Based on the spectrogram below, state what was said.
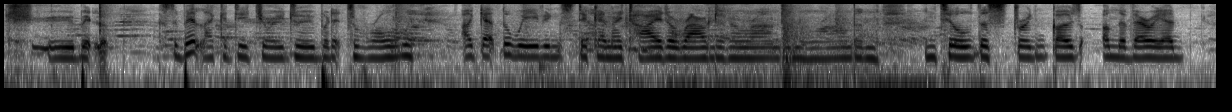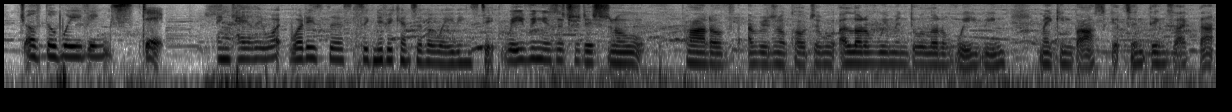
tube. It looks a bit like a didgeridoo, but it's a roll. I get the weaving stick and I tie it around and around and around and, until the string goes on the very edge of the weaving stick. And Kaylee, what, what is the significance of a weaving stick? Weaving is a traditional part of Aboriginal culture. A lot of women do a lot of weaving, making baskets and things like that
